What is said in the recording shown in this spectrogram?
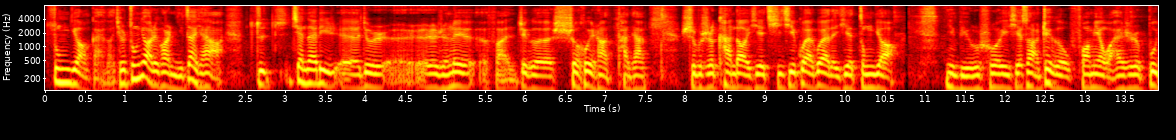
宗教改革。其实宗教这块，你再想想，这现在历呃就是人类反这个社会上，大家是不是看到一些奇奇怪怪的一些宗教？你比如说一些，算了，这个方面我还是不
